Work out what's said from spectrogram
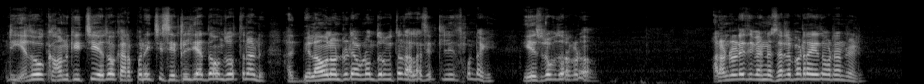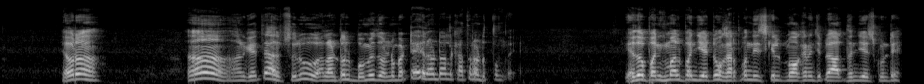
అంటే ఏదో కానుకిచ్చి ఏదో కర్పనిచ్చి సెటిల్ చేద్దామని చూస్తున్నాడు. అది బిలాములు అంటుంటే అవడం దొరుకుతాడు అలా సెటిల్ చేసుకుంటాకి ఏ స్లోపు దొరకడం. అలాంటోడైతే వెన్న వెంటనే సరిపడరా ఏదో ఒకటి అంటాడు. ఎవరో? వాళ్ళకైతే అది సులువు. అలాంటి వాళ్ళు భూమి మీద ఉండబట్టే ఇలాంటి వాళ్ళు కథ నడుస్తుంది ఏదో పనికిమాల పని చేయటం ఒక అర్పణ తీసుకెళ్ళి మోకరించి ప్రార్థన చేసుకుంటే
